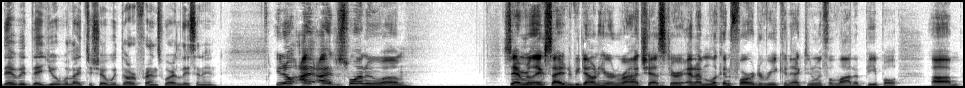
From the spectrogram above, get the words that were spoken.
David, that you would like to share with our friends who are listening? You know, I, I just want to um, say I'm really excited to be down here in Rochester, and I'm looking forward to reconnecting with a lot of people. Um,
